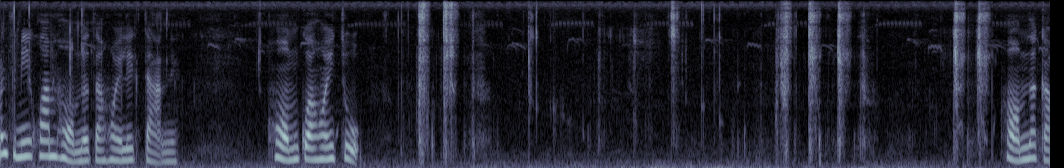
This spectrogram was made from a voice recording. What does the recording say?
มันจะมีความหอมเนอะจ้ะหอยเล็กจานนี่หอมกว่าหอยจุหอมแล้วก็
